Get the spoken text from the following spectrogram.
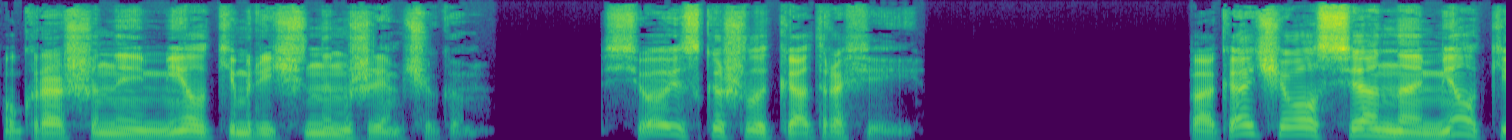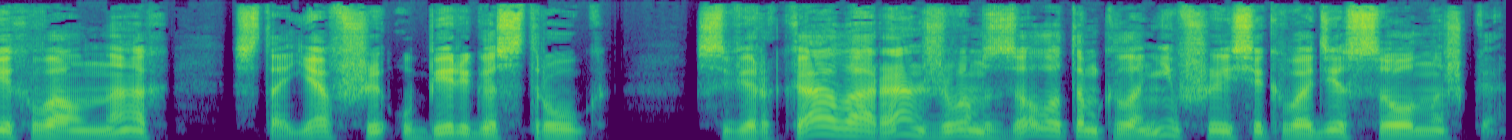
украшенные мелким речным жемчугом. Все из кошлыка трофеи. Покачивался на мелких волнах, стоявший у берега струк, сверкало оранжевым золотом клонившееся к воде солнышко.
